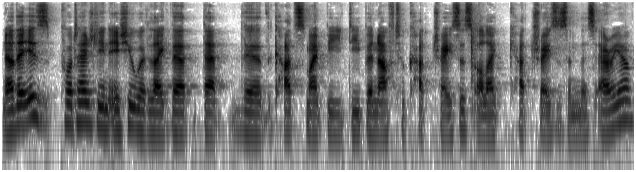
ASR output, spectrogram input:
Now there is potentially an issue with like that that the, the cuts might be deep enough to cut traces or like cut traces in this area.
